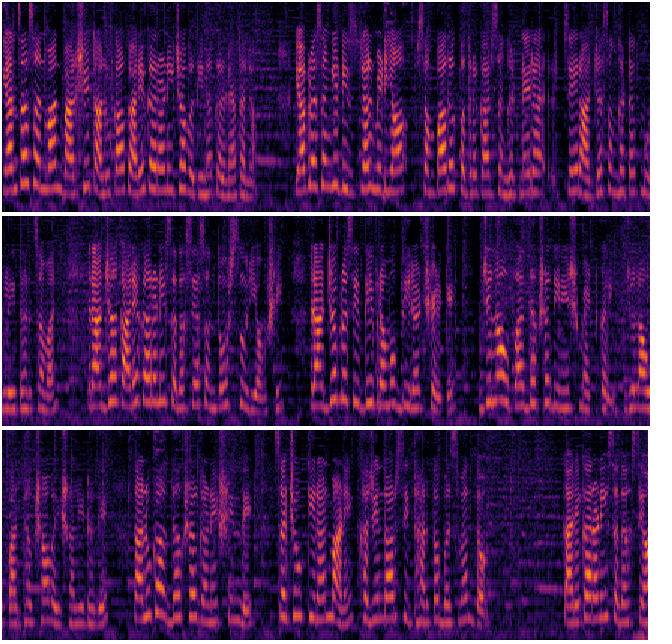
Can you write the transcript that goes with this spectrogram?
यांचा सन्मान बार्शी तालुका कार्यकारिणीच्या वतीनं करण्यात आला. याप्रसंगी डिजिटल मीडिया संपादक पत्रकार संघटनेचे राज्य संघटक मुरलीधर चव्हाण राज्य कार्यकारिणी सदस्य संतोष सूर्यवंशी राज्य प्रसिद्धी प्रमुख धीरज शेळके जिल्हा उपाध्यक्ष दिनेश मेटकरी जिल्हा उपाध्यक्षा वैशाली ढगे तालुका अध्यक्ष गणेश शिंदे सचिव किरण माने खजिनदार सिद्धार्थ बसवंत कार्यकारिणी सदस्य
